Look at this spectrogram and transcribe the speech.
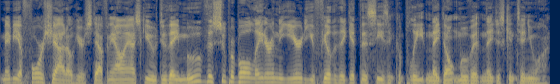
maybe a foreshadow here, Stephanie. I'll ask you: Do they move the Super Bowl later in the year? Do you feel that they get this season complete and they don't move it and they just continue on?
